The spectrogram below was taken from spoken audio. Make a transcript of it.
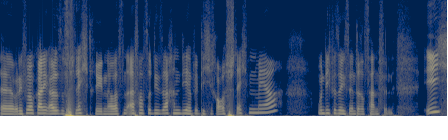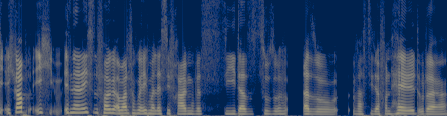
Äh, und ich will auch gar nicht alles so schlecht reden, aber es sind einfach so die Sachen, die halt wirklich rausstechen mehr und die ich persönlich sehr interessant finde. Ich, ich glaube, ich in der nächsten Folge am Anfang werde ich mal Leslie fragen, was sie dazu so, also was die davon hält oder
